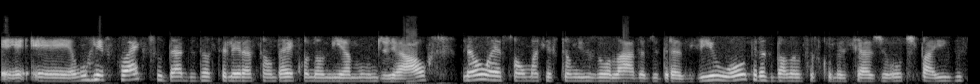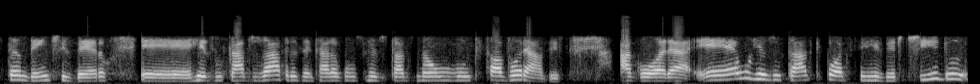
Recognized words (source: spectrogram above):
é, é, um reflexo da desaceleração da economia mundial, não é só uma questão isolada de Brasil, outras balanças comerciais de outros países também tiveram é, resultados, já apresentaram alguns resultados não muito favoráveis. Agora, é um resultado que pode ser revertido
